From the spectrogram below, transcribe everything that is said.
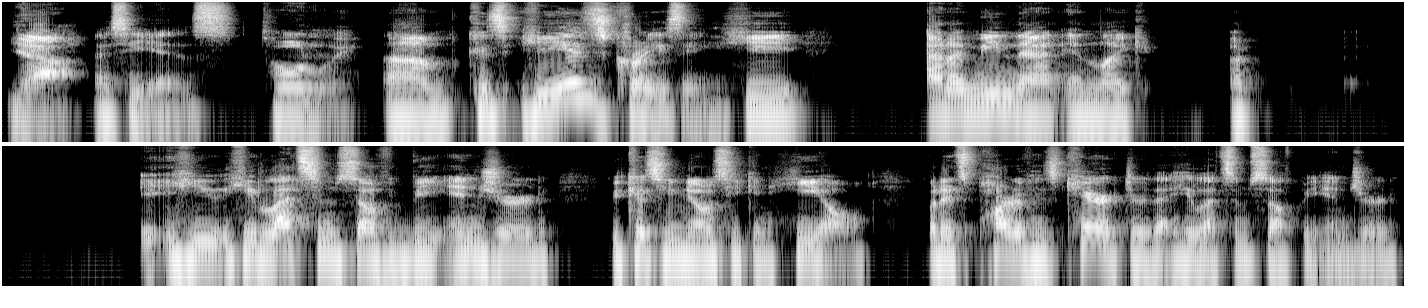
Yeah, as he is. Totally. um because he is crazy. He and i mean that in like a he he lets himself be injured because he knows he can heal but it's part of his character that he lets himself be injured.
